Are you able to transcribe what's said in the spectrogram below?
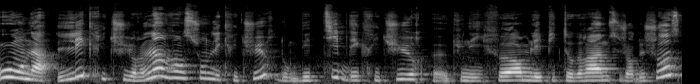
où on a l'écriture, l'invention de l'écriture, donc des types d'écriture euh, cunéiformes, les pictogrammes, ce genre de choses,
